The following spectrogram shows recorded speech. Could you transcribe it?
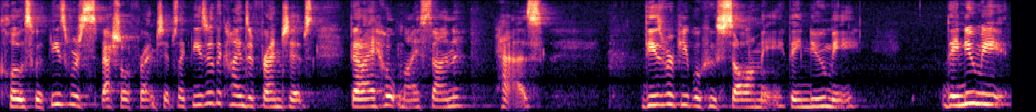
close with, these were special friendships. Like these are the kinds of friendships that I hope my son has. These were people who saw me, they knew me, they knew me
